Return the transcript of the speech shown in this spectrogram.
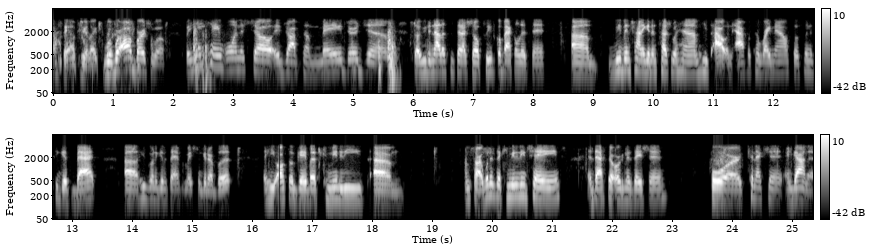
I'll say up here, like, we're, we're all virtual. But he came on the show and dropped some major gems so if you did not listen to that show, please go back and listen. Um, we've been trying to get in touch with him. He's out in Africa right now, so as soon as he gets back, uh, he's going to give us that information, get our book. And he also gave us communities. Um, I'm sorry, what is it? Community Change, and that's their organization for connection in Ghana.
